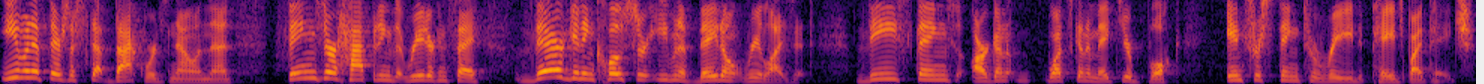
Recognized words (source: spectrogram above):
even if there's a step backwards now and then. Things are happening that reader can say, they're getting closer even if they don't realize it. These things are gonna, what's gonna make your book interesting to read page by page.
